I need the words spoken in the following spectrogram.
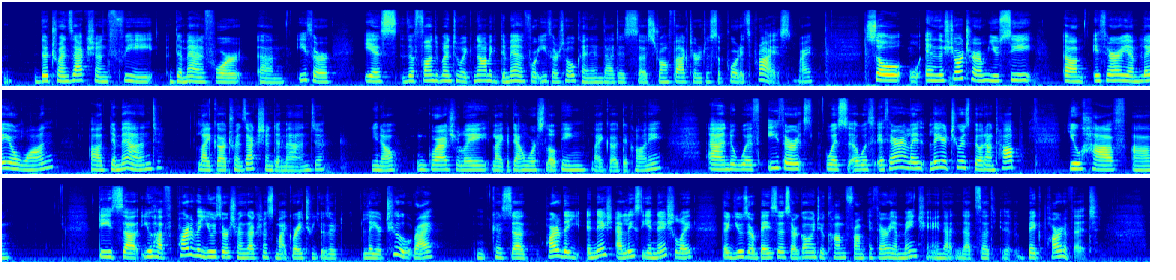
the transaction fee demand for um, Ether is the fundamental economic demand for Ether token, and that is a strong factor to support its price, right? So in the short term, you see um, Ethereum layer one uh, demand, like a transaction demand, you know, gradually like a downward sloping, like a declining. And with Ether, with uh, with Ethereum la layer two is built on top, you have um, these. Uh, you have part of the user transactions migrate to user layer two, right? Because uh, part of the initial, at least initially, the user bases are going to come from Ethereum main chain. That that's a big part of it.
